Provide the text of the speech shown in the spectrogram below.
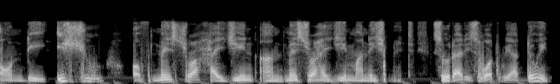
on the issue of menstrual hygiene and menstrual hygiene management. So that is what we are doing.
